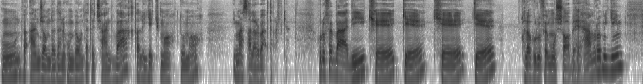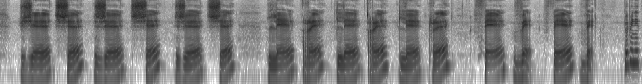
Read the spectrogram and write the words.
اون و انجام دادن اون به مدت چند وقت حالا یک ماه دو ماه این مسئله رو برطرف کرد. حروف بعدی که گ که گ حالا حروف مشابه هم رو میگیم. ژ ش ژ ش ژ ش ل ر ل ر ل ر ف و ف و. ببینید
